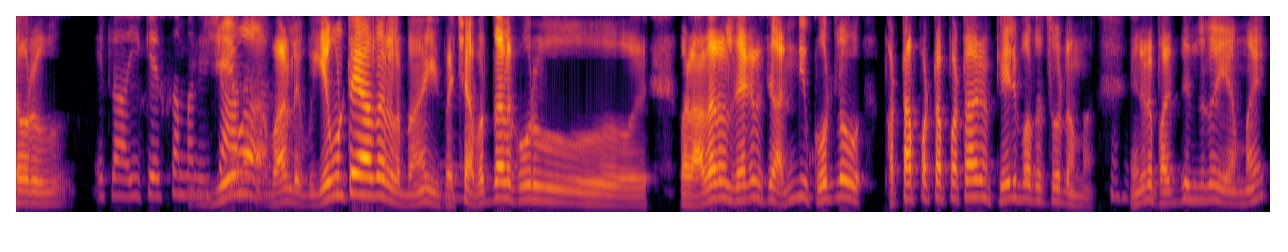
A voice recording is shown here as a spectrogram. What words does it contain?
ఎవరు? ఇట్లా ఈ కేసుకు సంబంధించి ఏమో? వాళ్ళు ఏముంటాయి ఆధారాలమ్మా? ఈ పచ్చి. అబద్ధాల కోరు వాళ్ళ ఆధారాలు సేకరిస్తే అన్ని కోర్టులో పట్టా పట్టా పట్టా అని పేలిపోతుంది చూడమ్మా. ఎందుకంటే పద్దెనిమిదిలో ఈ అమ్మాయి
